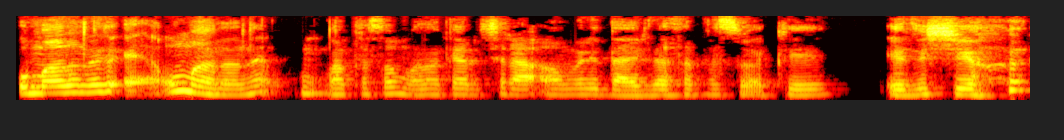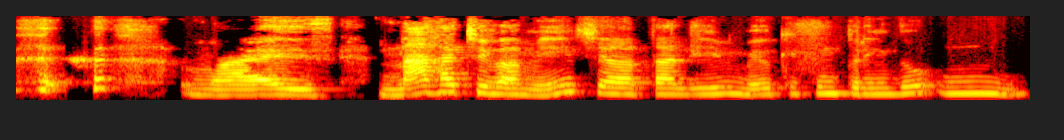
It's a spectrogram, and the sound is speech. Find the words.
Humano, é humana, né? Uma pessoa humana, eu quero tirar a humanidade dessa pessoa que existiu. Mas narrativamente ela tá ali meio que cumprindo um,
